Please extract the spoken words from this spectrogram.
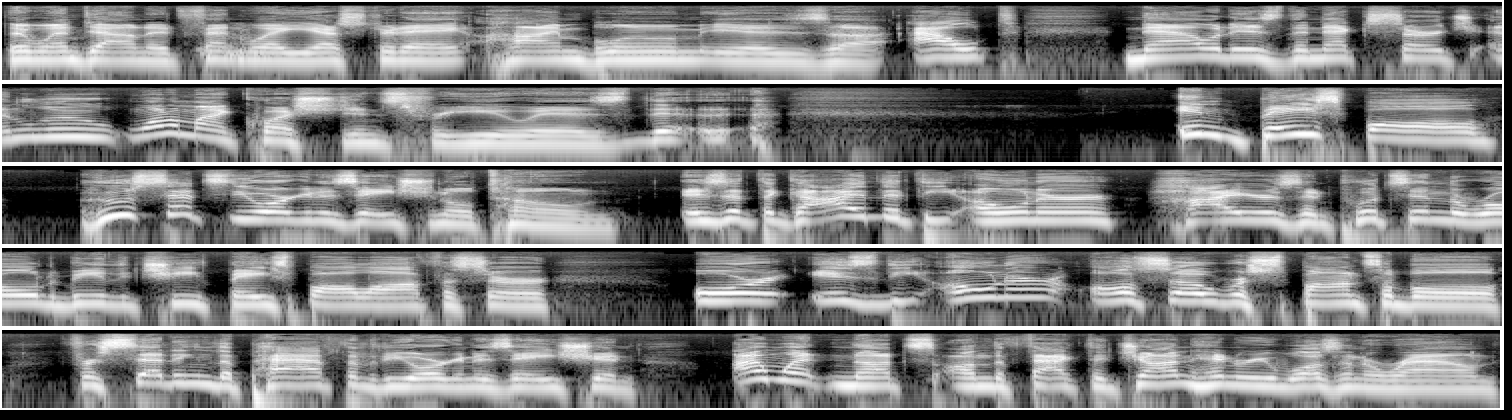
that went down at Fenway yesterday. Chaim Bloom is uh, out. Now it is the next search. And Lou, one of my questions for you is the, in baseball, who sets the organizational tone? Is it the guy that the owner hires and puts in the role to be the chief baseball officer? Or is the owner also responsible for setting the path of the organization? I went nuts on the fact that John Henry wasn't around.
